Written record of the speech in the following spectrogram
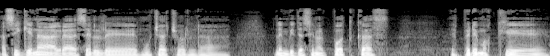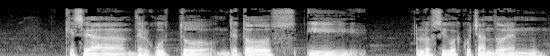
Así que nada, agradecerles muchachos la, la invitación al podcast. Esperemos que, que sea del gusto de todos y lo sigo escuchando en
